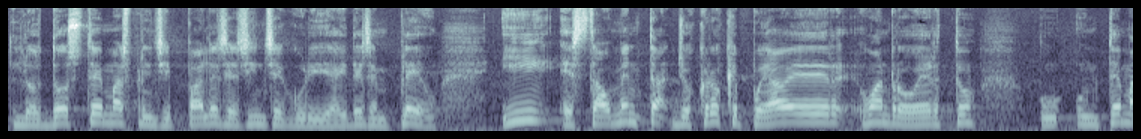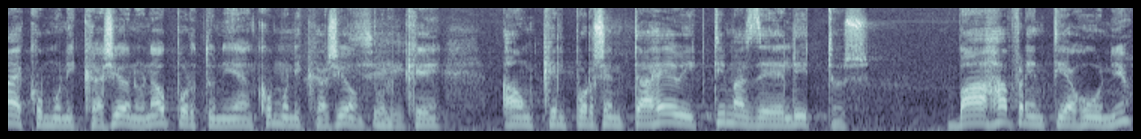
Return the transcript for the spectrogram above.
los dos temas principales es inseguridad y desempleo. Y está aumentando, yo creo que puede haber, Juan Roberto, un, tema de comunicación, una oportunidad en comunicación, porque aunque el porcentaje de víctimas de delitos baja frente a junio,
